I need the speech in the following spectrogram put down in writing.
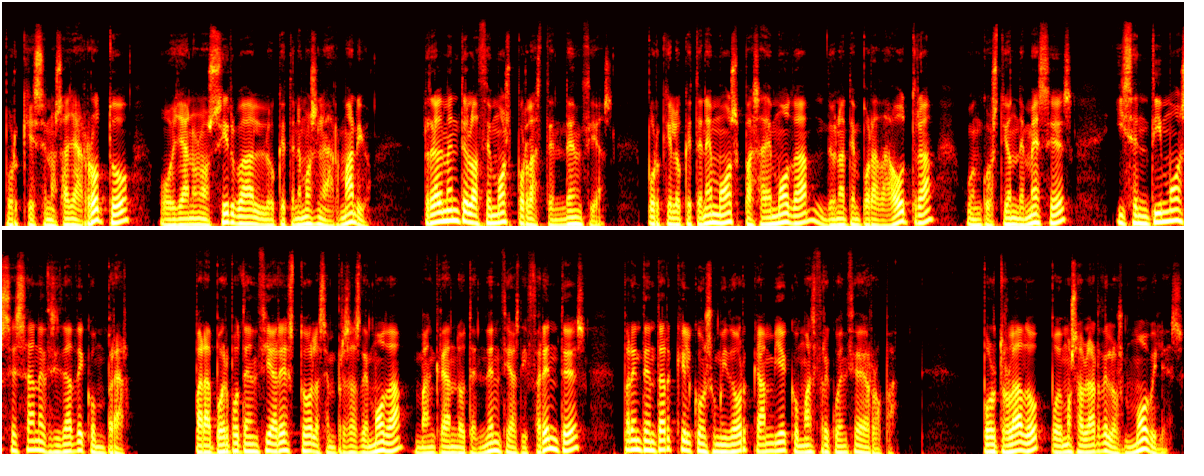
porque se nos haya roto o ya no nos sirva lo que tenemos en el armario. Realmente lo hacemos por las tendencias, porque lo que tenemos pasa de moda de una temporada a otra o en cuestión de meses y sentimos esa necesidad de comprar. Para poder potenciar esto, las empresas de moda van creando tendencias diferentes para intentar que el consumidor cambie con más frecuencia de ropa. Por otro lado, podemos hablar de los móviles.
